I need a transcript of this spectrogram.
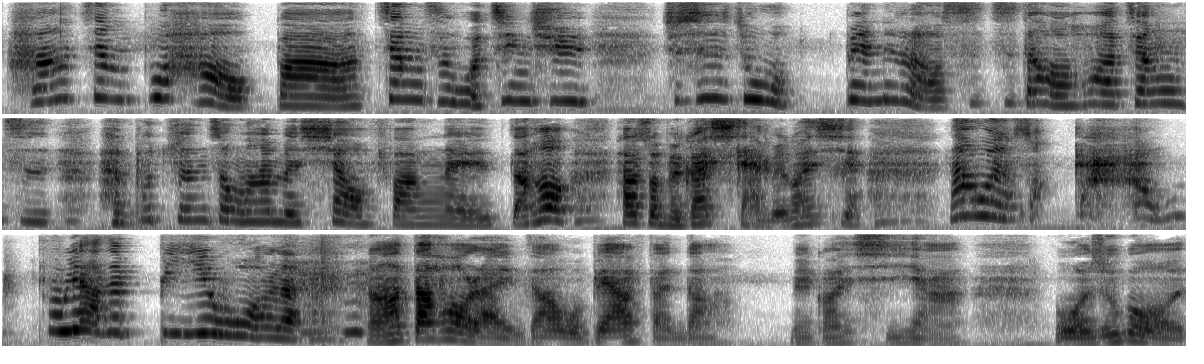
哈，这样不好吧？这样子我进去就是如果。被那个老师知道的话，这样子很不尊重他们校方哎。然后他说没关系啊，没关系啊。然后我想说，啊，不要再逼我了。然后到后来，你知道我被他烦到，没关系呀。我如果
